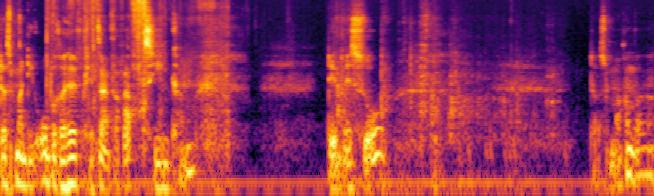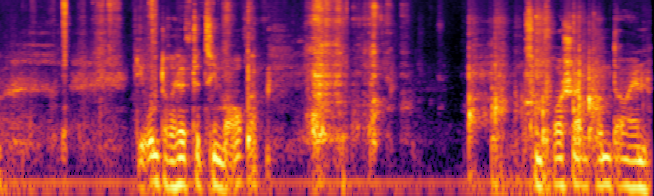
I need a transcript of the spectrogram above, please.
Dass man die obere Hälfte jetzt einfach abziehen kann. Dem ist so. Das machen wir. Die untere Hälfte ziehen wir auch ab. Zum Vorschein kommt ein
